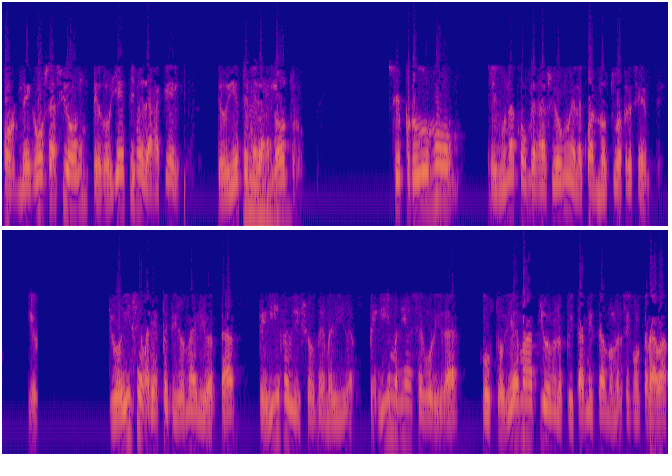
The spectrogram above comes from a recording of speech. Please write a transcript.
por negociación, te doy este y me das aquel, te doy este y me das el otro. Se produjo en una conversación en la cual no estuve presente. Yo hice varias peticiones de libertad, pedí revisión de medidas, pedí medidas de seguridad, custodia de Mateo en el hospital militar donde se encontraba,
